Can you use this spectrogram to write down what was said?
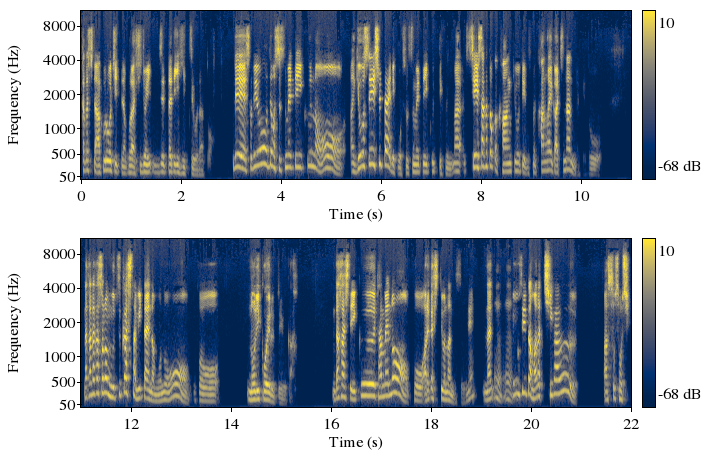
形のアプローチっていうのは、これは非常に絶対的に必要だと。で、それをでも進めていくのを、行政主体でこう進めていくっていうふうに、まあ、政策とか環境っていうの考えがちなんだけど、なかなかその難しさみたいなものを、こう、乗り越えるというか、打破していくための、こう、あれが必要なんですよね。な、うんうん、行政とはまた違う、あ、組織。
